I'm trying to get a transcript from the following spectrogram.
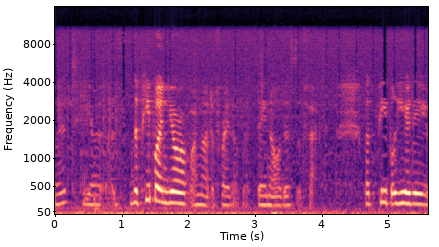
it. Yeah, the people in Europe are not afraid of it they know this is a fact. But people here they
